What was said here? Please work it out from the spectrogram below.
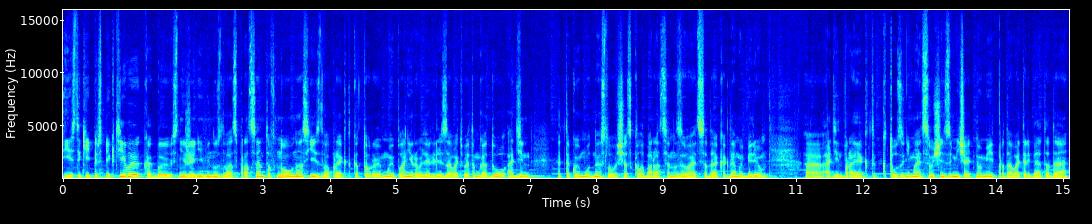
есть такие перспективы, как бы снижение минус 20%, но у нас есть два проекта, которые мы планировали реализовать в этом году. Один, это такое модное слово сейчас, коллаборация называется, да, когда мы берем Э, один проект, кто занимается очень замечательно, умеет продавать ребята, да,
